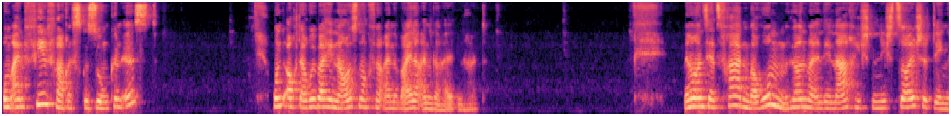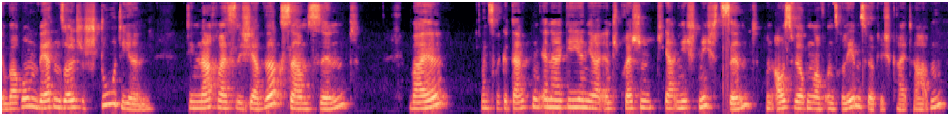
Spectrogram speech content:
um ein Vielfaches gesunken ist und auch darüber hinaus noch für eine Weile angehalten hat. Wenn wir uns jetzt fragen, warum hören wir in den Nachrichten nicht solche Dinge, warum werden solche Studien, die nachweislich ja wirksam sind, weil unsere Gedankenenergien ja entsprechend ja nicht nichts sind und Auswirkungen auf unsere Lebenswirklichkeit haben.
